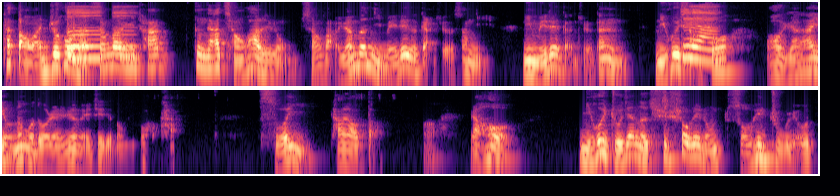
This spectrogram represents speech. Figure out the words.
他挡完之后呢，嗯相当于嗯他更加强化了这种想法。原本你没这个感觉，像你你没这个感觉，但是你会想说，哦，原来有那么多人认为这个东西不好看，所以他要倒啊，然后你会逐渐的去受这种所谓主流，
